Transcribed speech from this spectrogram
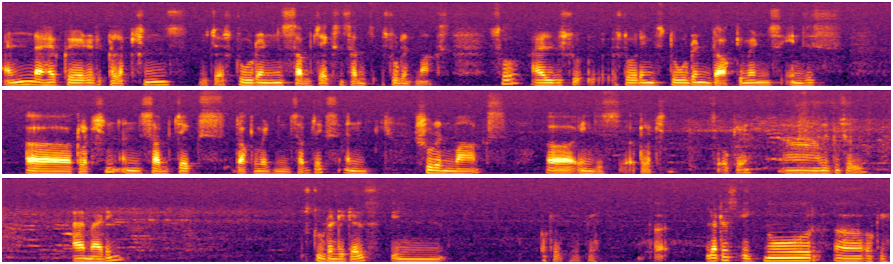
and I have created collections which are students subjects and sub student marks. So I will be storing student documents in this uh, collection and subjects document in subjects and student marks uh, in this uh, collection. So okay uh, let me show you. I am adding student details in okay okay, okay. Uh, let us ignore uh, okay.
